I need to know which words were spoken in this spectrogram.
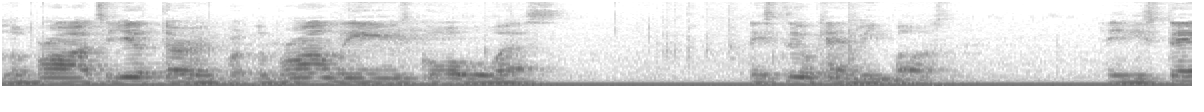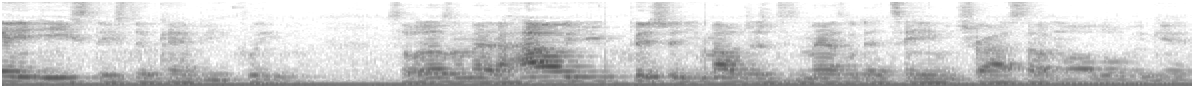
LeBron to your third, but LeBron leaves, go over West, they still can't beat Boston. If you stay in East, they still can't beat Cleveland. So it doesn't matter how you pitch it, you might just dismantle that team and try something all over again.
